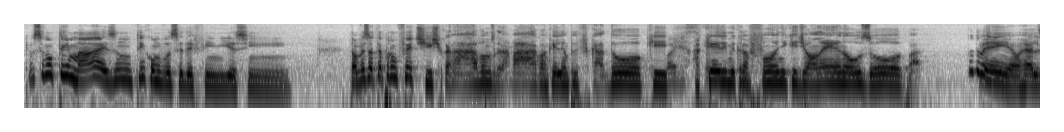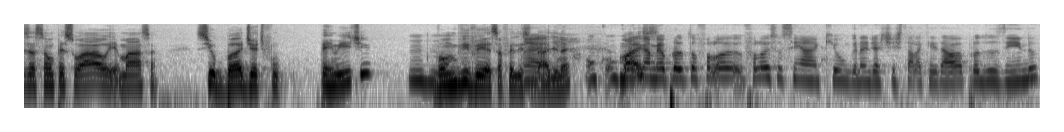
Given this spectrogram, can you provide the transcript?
que você não tem mais, não tem como você definir, assim. Talvez até para um fetiche, o cara, ah, vamos gravar com aquele amplificador, que aquele microfone que John Lennon usou. Tudo bem, é uma realização pessoal e é massa. Se o budget permite, vamos viver essa felicidade, É. né? Um, um Mas- colega meu produtor falou, falou isso assim, ah, que um grande artista lá que ele tava produzindo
